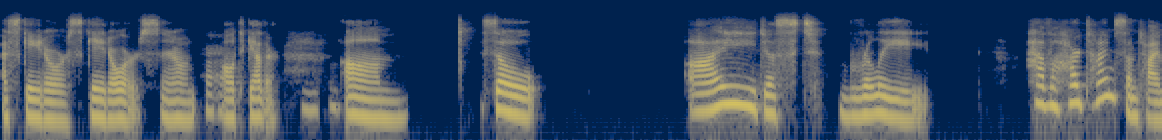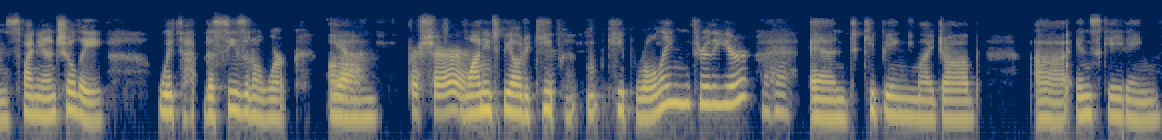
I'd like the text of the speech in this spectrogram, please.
a skater or skaters, you know, uh-huh. altogether. Mm-hmm. Um, so I just really have a hard time sometimes financially with the seasonal work. Yeah. Um, for sure wanting to be able to keep keep rolling through the year mm-hmm. and keeping my job uh, in skating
